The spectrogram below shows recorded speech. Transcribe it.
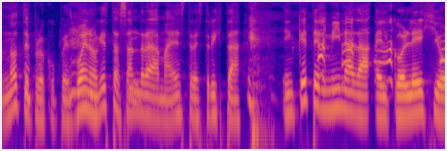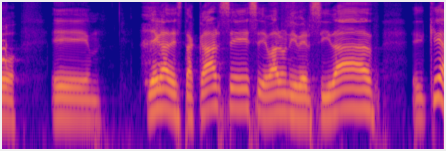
No te preocupes. Bueno, esta Sandra, maestra estricta, ¿en qué termina la, el colegio? Eh, ¿Llega a destacarse? ¿Se va a la universidad? Eh, ¿Qué,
